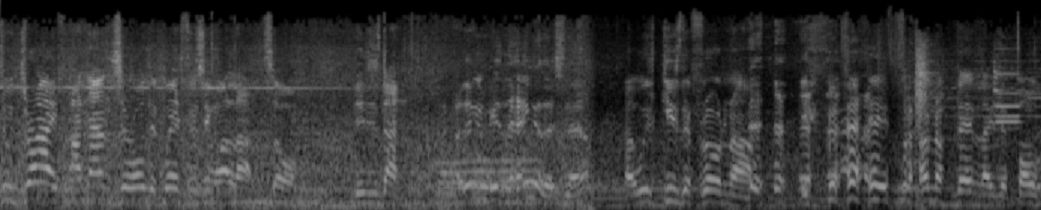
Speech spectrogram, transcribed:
to drive and answer all the questions in one lap. So this is done. I think I'm getting the hang of this now. I will kiss the floor now in front of them like the Pope.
